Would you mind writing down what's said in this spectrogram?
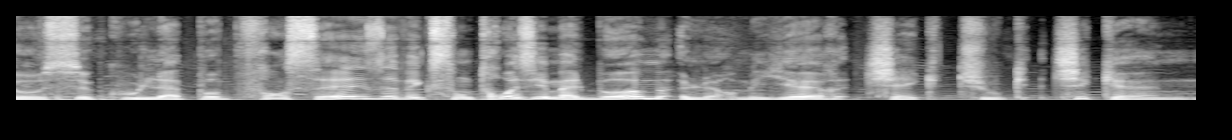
The Do secoue la pop française avec son troisième album, leur meilleur, Check Chook Chicken.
